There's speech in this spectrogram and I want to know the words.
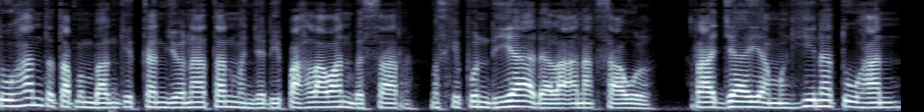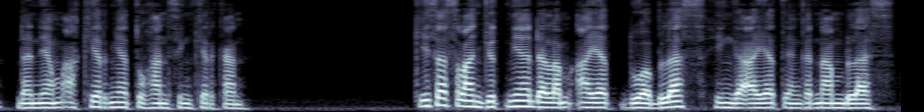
Tuhan tetap membangkitkan Yonatan menjadi pahlawan besar, meskipun dia adalah anak Saul, raja yang menghina Tuhan dan yang akhirnya Tuhan singkirkan. Kisah selanjutnya dalam ayat 12 hingga ayat yang ke-16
